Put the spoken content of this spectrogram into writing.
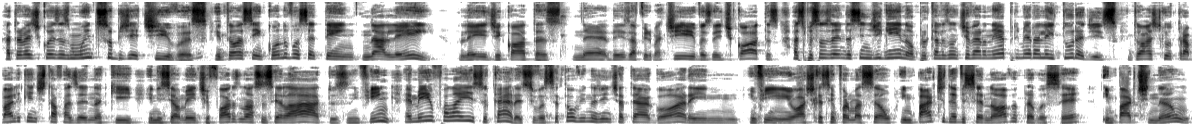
através de coisas muito subjetivas. Então, assim, quando você tem na lei lei de cotas, né, leis afirmativas, lei de cotas, as pessoas ainda se indignam porque elas não tiveram nem a primeira leitura disso. Então acho que o trabalho que a gente está fazendo aqui inicialmente, fora os nossos relatos, enfim, é meio falar isso, cara. Se você tá ouvindo a gente até agora, e, enfim, eu acho que essa informação em parte deve ser nova para você, em parte não.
